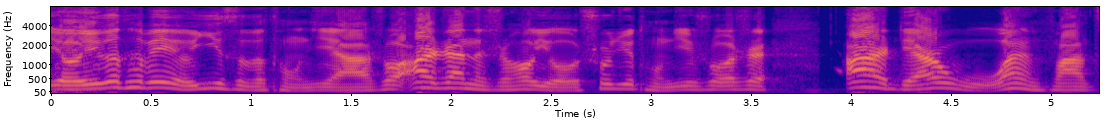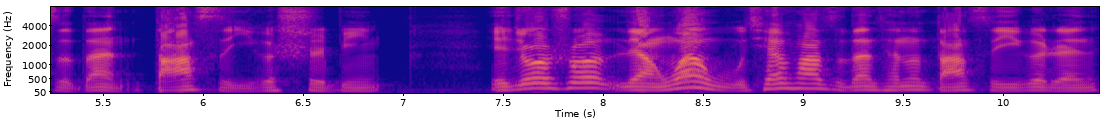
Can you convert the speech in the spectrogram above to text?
有一个特别有意思的统计啊，说二战的时候有数据统计说是二点五万发子弹打死一个士兵，也就是说两万五千发子弹才能打死一个人。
